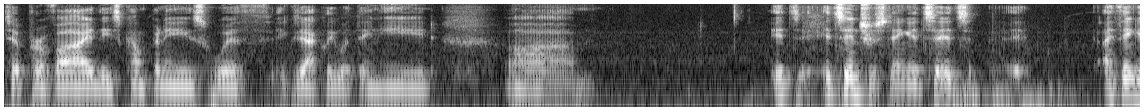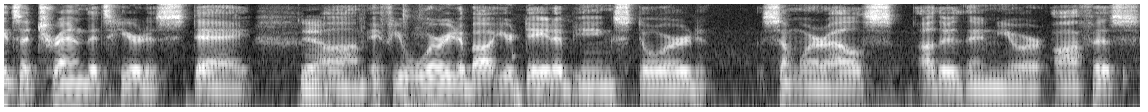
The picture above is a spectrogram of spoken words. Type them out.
to provide these companies with exactly what they need. Um, it's it's interesting. It's it's I think it's a trend that's here to stay. Yeah. Um, if you're worried about your data being stored somewhere else other than your office,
